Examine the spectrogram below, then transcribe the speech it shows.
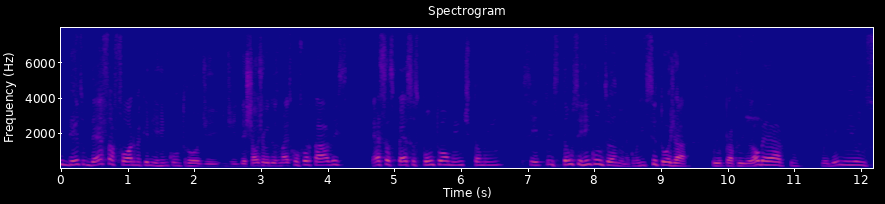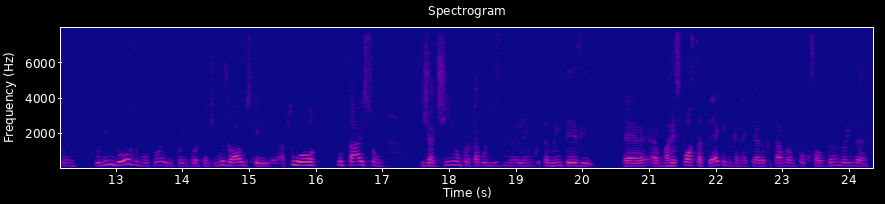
e dentro dessa forma que ele reencontrou de, de deixar os jogadores mais confortáveis, essas peças pontualmente também se, estão se reencontrando, né? Como a gente citou já, o próprio Yuri Alberto, o Edenilson, o Lindoso voltou e foi importante nos jogos que ele atuou. O Tyson, que já tinha um protagonismo no elenco, também teve é, é uma resposta técnica, né, que era o que estava um pouco faltando ainda.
